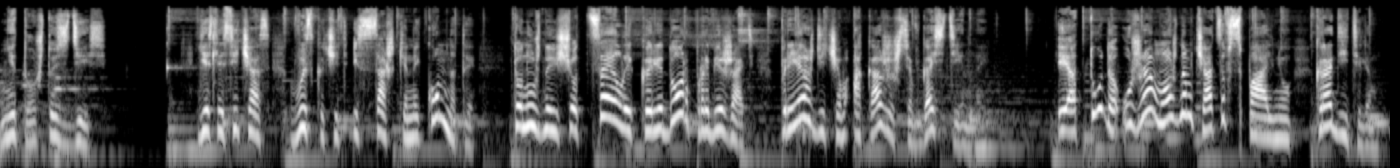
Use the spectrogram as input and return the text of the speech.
Не то, что здесь. Если сейчас выскочить из Сашкиной комнаты, то нужно еще целый коридор пробежать, прежде чем окажешься в гостиной. И оттуда уже можно мчаться в спальню к родителям.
